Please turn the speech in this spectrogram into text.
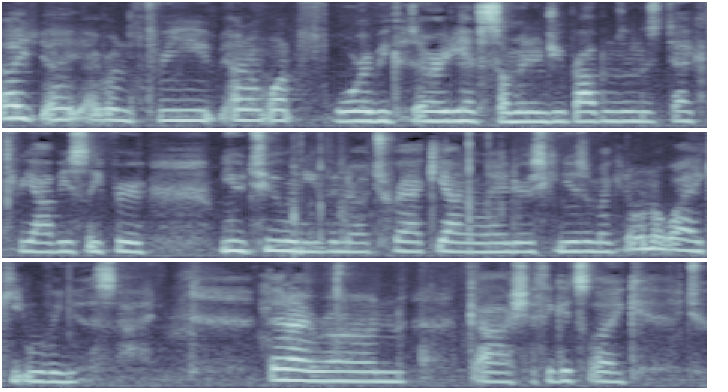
I, I, I run three. I don't want four because I already have some energy problems on this deck. Three, obviously, for Mewtwo and even uh, Terrakion and Landorus can use them. Like, I don't know why I keep moving to the side. Then I run, gosh, I think it's like two,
